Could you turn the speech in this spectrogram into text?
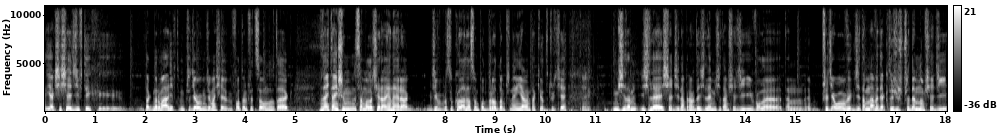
jak się siedzi w tych... y, Tak normalnie w tym przedziałowym, gdzie ma się fotel przed sobą, no to jak w najtańszym samolocie Ryanaira, gdzie po prostu kolana są pod brodą, przynajmniej ja mam takie odczucie. Tak. I mi się tam źle siedzi, naprawdę źle mi się tam siedzi i wolę ten przedziałowy, gdzie tam nawet jak ktoś już przede mną siedzi,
